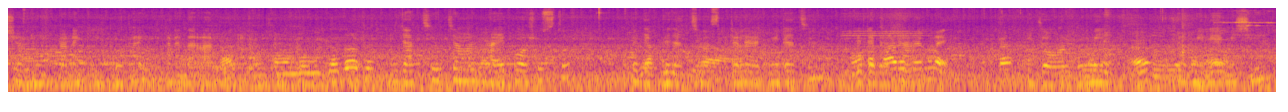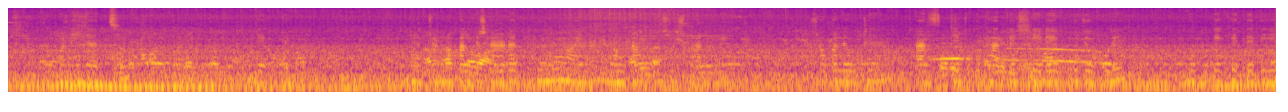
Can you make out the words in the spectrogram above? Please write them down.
অফিসের মোড়টা নাকি কোথায়? এখানে দাঁড়াল। যাচ্ছি হচ্ছে আমার ভাইপো অসুস্থ। ওকে দেখতে যাচ্ছি। হসপিটালে অ্যাডমিট আছে। পেটে ব্যথা। জ্বর, বমি, সব মিলিয়ে মিশিয়ে ওখানে যাচ্ছি। দেখতে। এর জন্য কালকে সারা রাত ঘুমও হয়নি। মনটাও বিশেষ ভালো নেই। সকালে উঠে কাজ যেটুকু থাকে সেরে পুজো করে গপুকে খেতে দিয়ে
